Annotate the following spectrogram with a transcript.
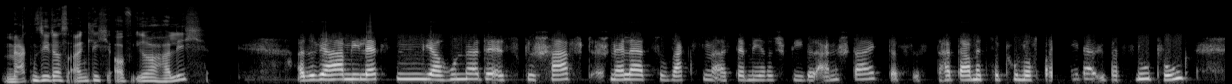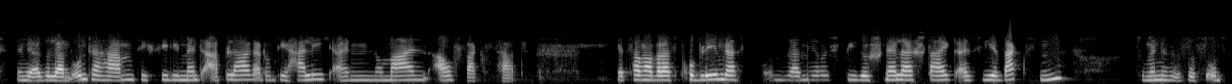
Merken Sie das eigentlich auf Ihrer Hallig? Also wir haben die letzten Jahrhunderte es geschafft, schneller zu wachsen, als der Meeresspiegel ansteigt. Das ist, hat damit zu tun, dass bei jeder Überflutung, wenn wir also Land unter haben, sich Sediment ablagert und die Hallig einen normalen Aufwachs hat. Jetzt haben wir aber das Problem, dass unser Meeresspiegel schneller steigt, als wir wachsen. Zumindest ist es uns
